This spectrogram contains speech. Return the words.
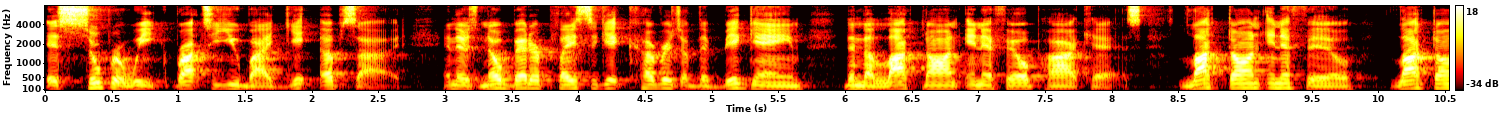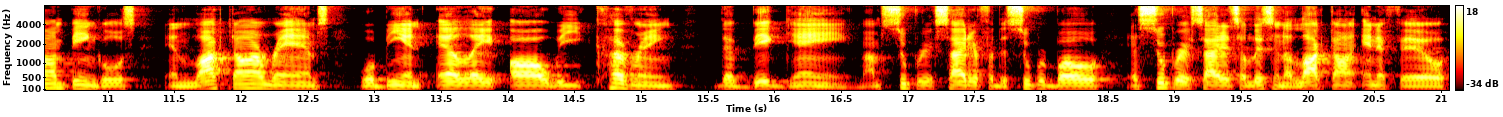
It's Super Week brought to you by Get Upside, and there's no better place to get coverage of the big game than the Locked On NFL podcast. Locked On NFL, Locked On Bengals, and Locked On Rams will be in LA all week covering the big game. I'm super excited for the Super Bowl and super excited to listen to Locked On NFL,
